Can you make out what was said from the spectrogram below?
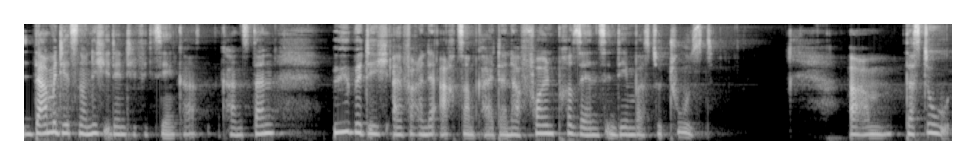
damit jetzt noch nicht identifizieren kann, kannst, dann übe dich einfach in der Achtsamkeit, deiner vollen Präsenz in dem, was du tust. Ähm, dass du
